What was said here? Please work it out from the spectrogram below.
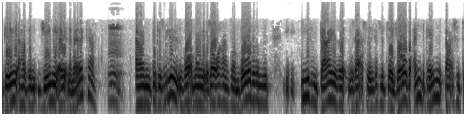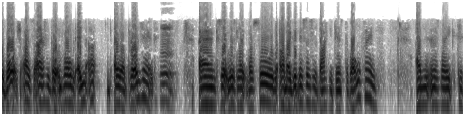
great having Jamie out in America. Mm. Um, because really, at the bottom line, it was all hands on board. I mean, e- even Gary, that was actually just to do a job, independent, actually to watch us, actually got involved in our, our project. Mm. And because it was like, we're so, oh my goodness, this is back against the wall time. And it was like to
